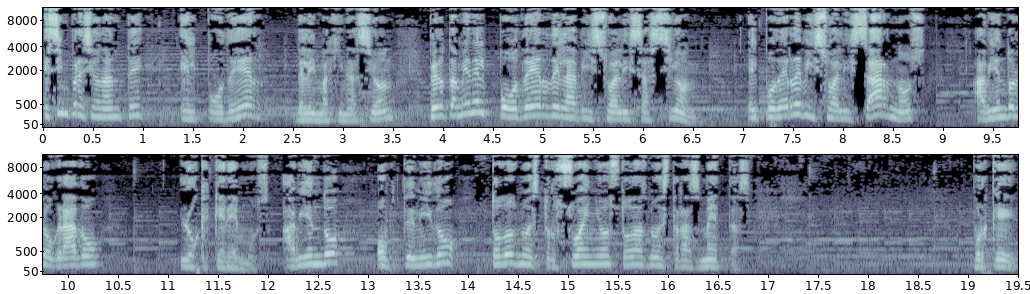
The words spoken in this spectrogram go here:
Es impresionante el poder de la imaginación, pero también el poder de la visualización, el poder de visualizarnos habiendo logrado lo que queremos, habiendo obtenido todos nuestros sueños, todas nuestras metas. Porque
